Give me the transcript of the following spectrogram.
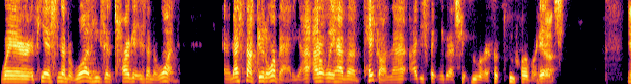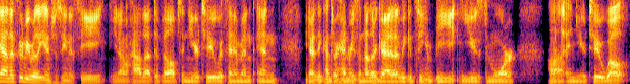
Where if he has number one, he's going to target his number one, and that's not good or bad. I, I, don't really have a take on that. I just think maybe that's who, who Herbert yeah. is. Yeah, and it's going to be really interesting to see, you know, how that develops in year two with him, and and you know, I think Hunter Henry's another guy that we could see him be used more uh, in year two. Well,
